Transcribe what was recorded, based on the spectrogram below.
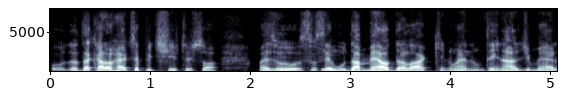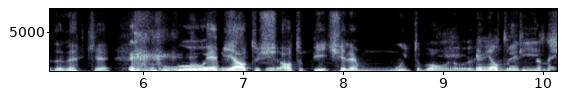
o, da Carol Hertz é pitch shifter só. Mas o, se você, o da Melda lá, que não, é, não tem nada de merda, né? Que é o M Auto, Auto Pitch, ele é muito bom. Eu M Auto Pitch. Também,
